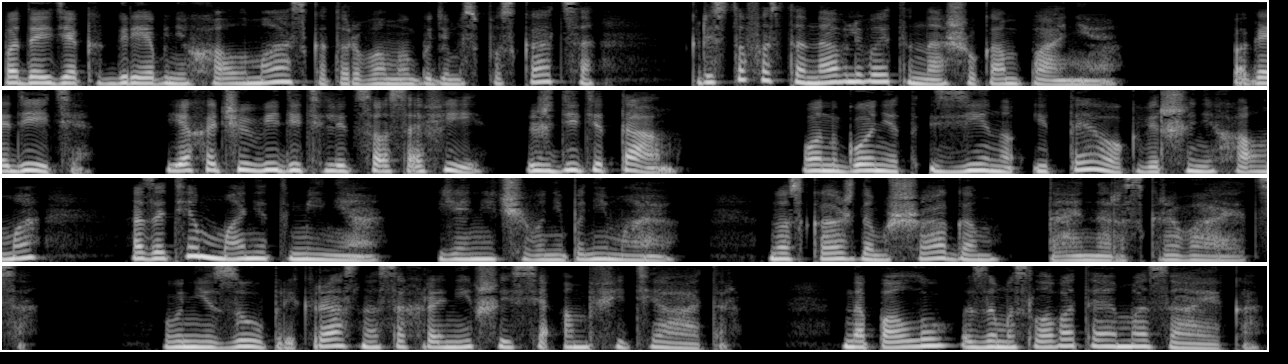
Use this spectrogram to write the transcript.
Подойдя к гребню холма, с которого мы будем спускаться, Крестов останавливает нашу компанию. «Погодите, я хочу видеть лицо Софи, ждите там». Он гонит Зину и Тео к вершине холма, а затем манит меня. Я ничего не понимаю, но с каждым шагом тайна раскрывается. Внизу прекрасно сохранившийся амфитеатр. На полу замысловатая мозаика.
